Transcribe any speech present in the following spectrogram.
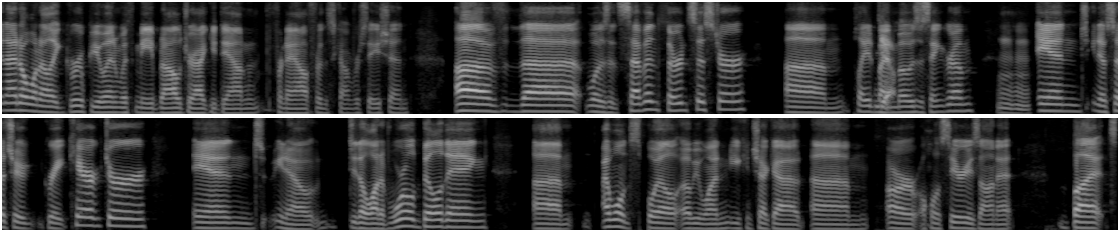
and I don't want to like group you in with me, but I'll drag you down for now for this conversation. Of the what is it, seven third sister, um, played by Yeah. Moses Ingram, hmm and you know such a great character, and you know did a lot of world building. Um, I won't spoil Obi Wan. You can check out um our whole series on it, but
